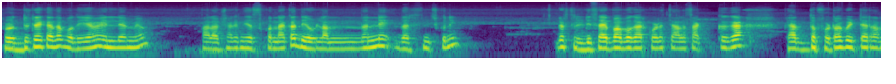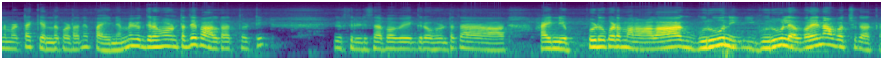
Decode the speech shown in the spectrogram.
ప్రొద్దుటే కదా ఉదయం వెళ్ళాం మేము. పాలాభిషేకం చేసుకున్నాక దేవుళ్ళందరినీ దర్శించుకుని ఇక్కడ షిరిడి సాయిబాబా గారు కూడా చాలా చక్కగా పెద్ద ఫోటో పెట్టారనమాట కింద కూడా పైన విగ్రహం ఉంటుంది పాలరాతితోటి ఇక్కడ షిరిడి సాయిబాబా విగ్రహం ఉంటుంది. ఆ- ఆయన ఎప్పుడు కూడా మనం అలా గురువుని ఈ గురువులు ఎవరైనా అవ్వచ్చు కాక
